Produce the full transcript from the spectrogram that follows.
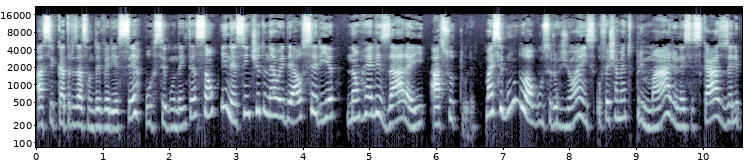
a cicatrização deveria ser por segunda intenção e, nesse sentido, né, o ideal seria não realizar aí a sutura. Mas segundo alguns cirurgiões, o fechamento primário nesses casos ele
